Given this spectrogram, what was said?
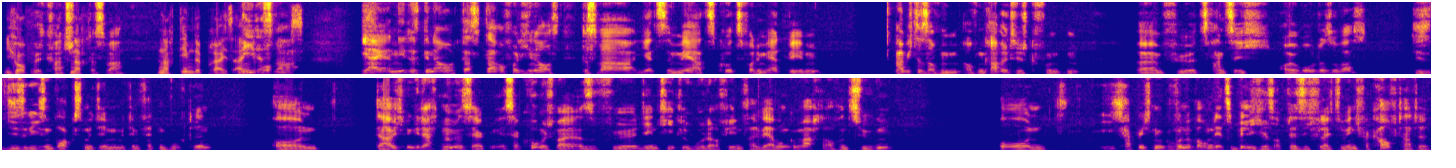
Ich hoffe, Nee, Quatsch, nach, das war. nachdem der Preis Nee, das eingebrochen war- ist. Ja, ja, nee, das genau. Das, darauf wollte ich hinaus. Das war jetzt im März, kurz vor dem Erdbeben. Habe ich das auf dem, auf dem Grabbeltisch gefunden. Ähm, für 20 Euro oder sowas. Diese, diese riesen Box mit dem, mit dem fetten Buch drin. Und da habe ich mir gedacht, hm, ist ja, ist ja komisch, weil also für den Titel wurde auf jeden Fall Werbung gemacht, auch in Zügen. Und ich habe mich nur gewundert, warum der zu billig ist, ob der sich vielleicht zu wenig verkauft hatte.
